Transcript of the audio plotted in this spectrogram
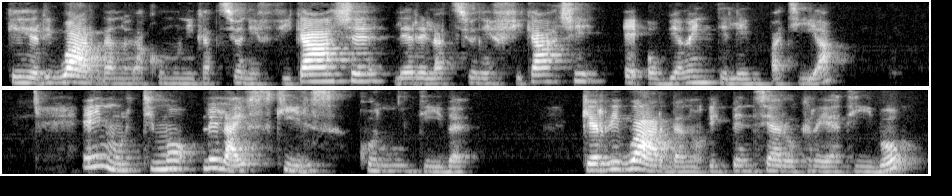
che riguardano la comunicazione efficace, le relazioni efficaci e ovviamente l'empatia. E in ultimo le life skills cognitive, che riguardano il pensiero creativo,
